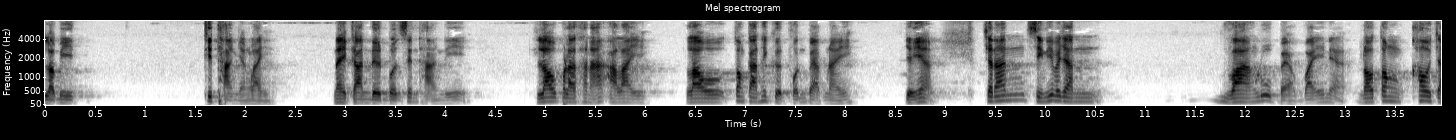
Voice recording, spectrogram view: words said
เรามีทิศทางอย่างไร ในการเดินบนเส้นทางนี้ เราปรารถนาอะไร เราต้องการให้เกิดผลแบบไหน อย่างเงี้ยฉะนั้นสิ่งที่พระอาจารย์วางรูปแบบไว้เนี่ย เราต้องเข้าใจ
